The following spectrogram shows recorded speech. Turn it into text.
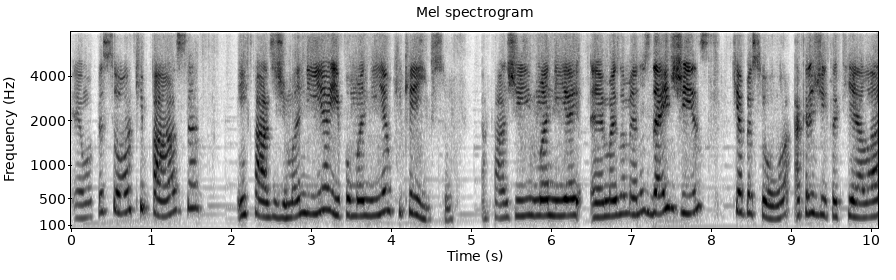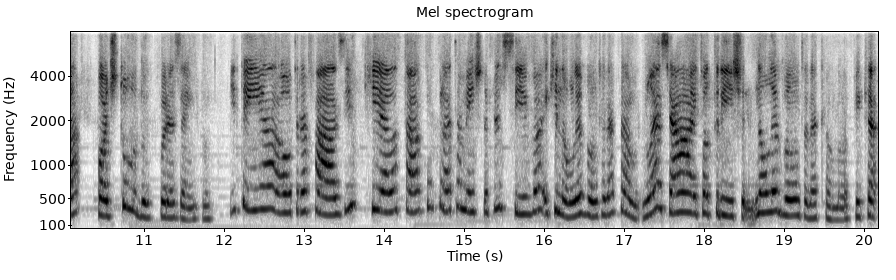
É uma pessoa que passa em fase de mania, hipomania, o que, que é isso? A fase de mania é mais ou menos 10 dias que a pessoa acredita que ela pode tudo, por exemplo. E tem a outra fase que ela tá completamente depressiva e que não levanta da cama. Não é assim, ah, eu tô triste. Não levanta da cama. Ela fica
